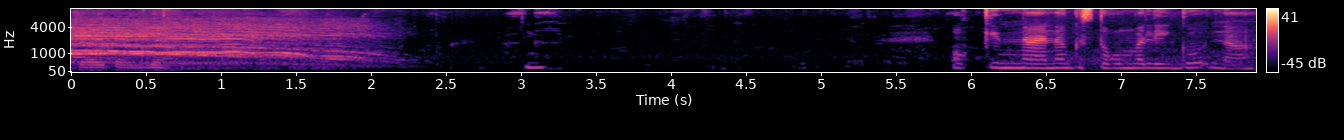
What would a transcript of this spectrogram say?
dry time din. Okay na, na gusto ko maligo na.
